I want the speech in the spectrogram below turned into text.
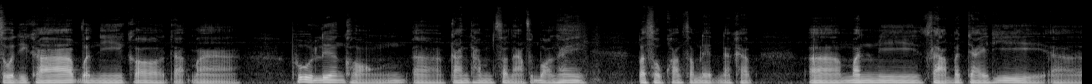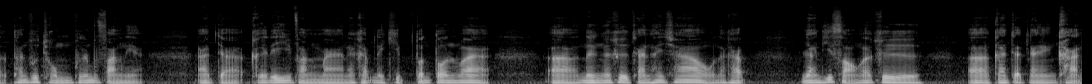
สวัสดีครับ วันนี้ก็จะมาพูดเรื่องของอการทำสนามฟุตบอลให้ประสบความสำเร็จนะครับมันมี 3 ปัจจัยที่ท่านผู้ชมท่านผู้ฟังเนี่ยอาจจะเคยได้ฟังมานะครับในคลิปต้นๆว่าหนึ่งก็คือการให้เช่านะครับ อย่างที่สองก็คืออการจัดการแข่งขัน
